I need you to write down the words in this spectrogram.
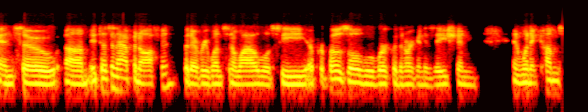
And so um, it doesn't happen often, but every once in a while we'll see a proposal, we'll work with an organization. And when it comes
